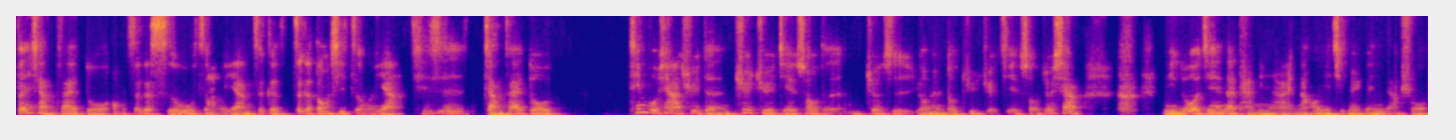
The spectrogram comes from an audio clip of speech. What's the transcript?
分享再多哦，这个食物怎么样？这个这个东西怎么样？其实讲再多。听不下去的人，拒绝接受的人，就是永远都拒绝接受。就像 你如果今天在谈恋爱，然后你姐妹跟你讲说，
